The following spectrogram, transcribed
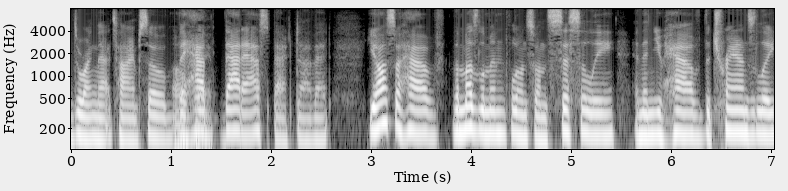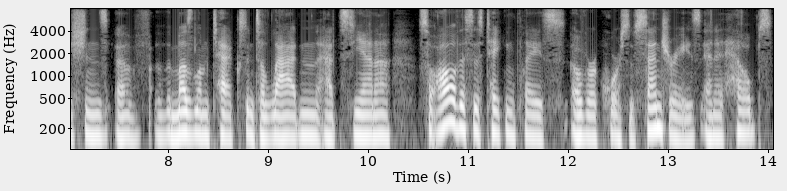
during that time. So they had that aspect of it. You also have the Muslim influence on Sicily, and then you have the translations of the Muslim texts into Latin at Siena. So all of this is taking place over a course of centuries, and it helps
